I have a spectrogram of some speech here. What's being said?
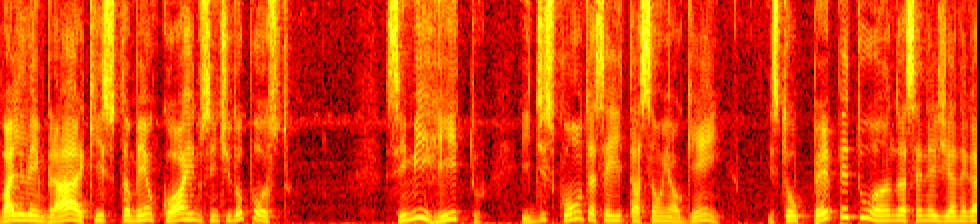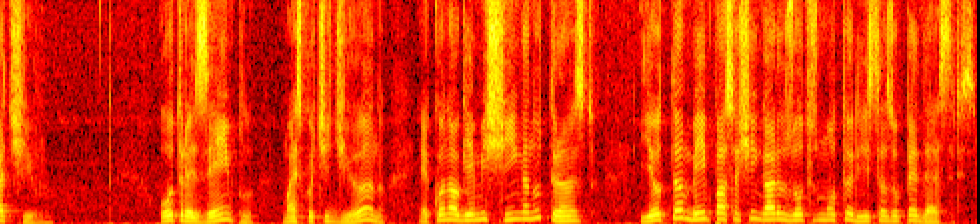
Vale lembrar que isso também ocorre no sentido oposto. Se me irrito e desconto essa irritação em alguém, estou perpetuando essa energia negativa. Outro exemplo, mais cotidiano, é quando alguém me xinga no trânsito e eu também passo a xingar os outros motoristas ou pedestres.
